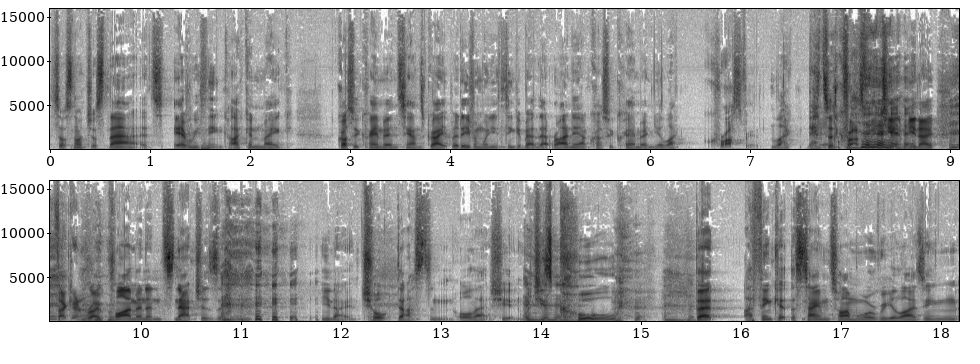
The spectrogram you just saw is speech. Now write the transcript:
So it's not just that; it's everything. I can make CrossFit Cranbourne sounds great, but even when you think about that right now, CrossFit Cranbourne, you're like CrossFit. Like it's a CrossFit gym, you know, fucking rope climbing and snatches and you know chalk dust and all that shit, which is cool. but I think at the same time we're realizing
